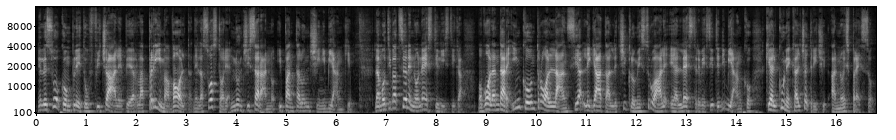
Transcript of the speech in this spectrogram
nel suo completo ufficiale per la prima volta nella sua storia non ci saranno i pantaloncini bianchi. La motivazione non è stilistica, ma vuole andare incontro all'ansia legata al ciclo mestruale e all'essere vestite di bianco che alcune calciatrici hanno espresso.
